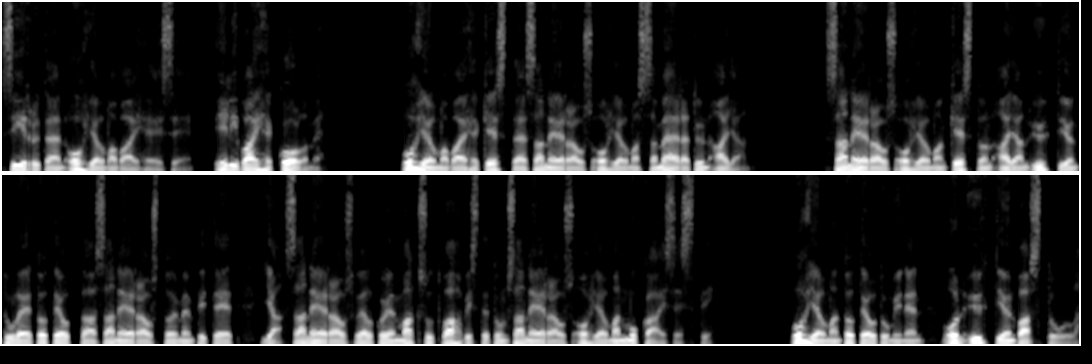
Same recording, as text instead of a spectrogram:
siirrytään ohjelmavaiheeseen, eli vaihe kolme. Ohjelmavaihe kestää saneerausohjelmassa määrätyn ajan. Saneerausohjelman keston ajan yhtiön tulee toteuttaa saneeraustoimenpiteet ja saneerausvelkojen maksut vahvistetun saneerausohjelman mukaisesti. Ohjelman toteutuminen on yhtiön vastuulla.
